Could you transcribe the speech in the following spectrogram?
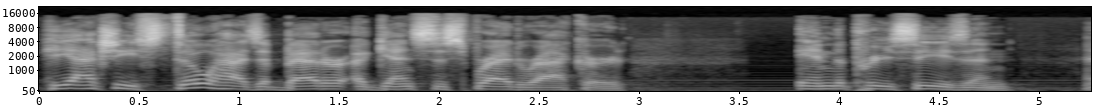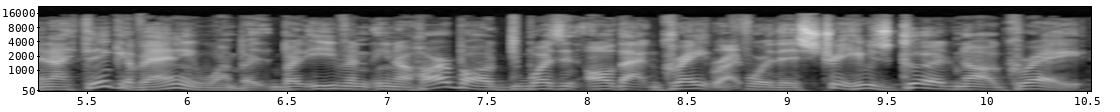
he actually still has a better against the spread record in the preseason. And I think of anyone, but but even, you know, Harbaugh wasn't all that great before this streak. He was good, not great.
